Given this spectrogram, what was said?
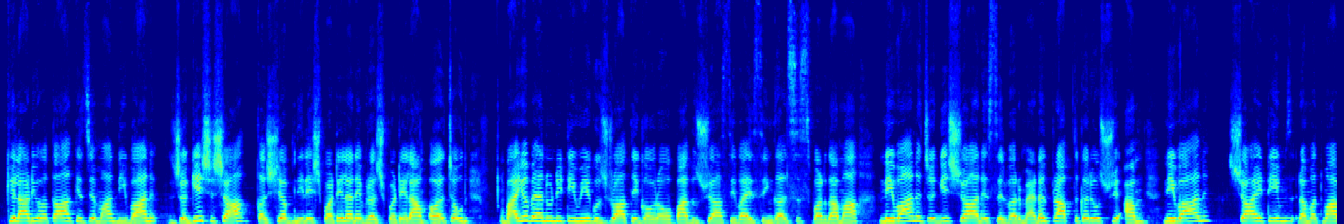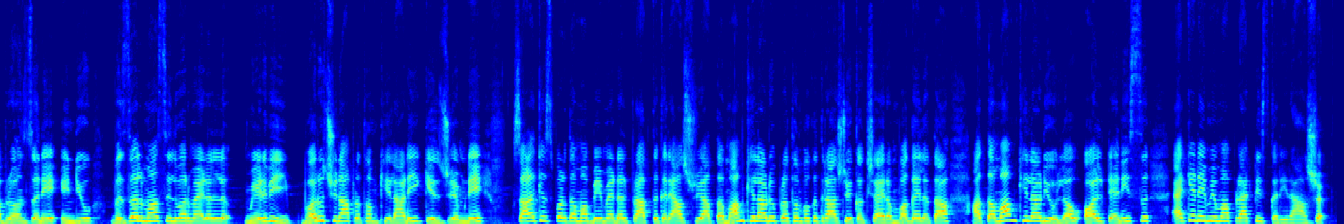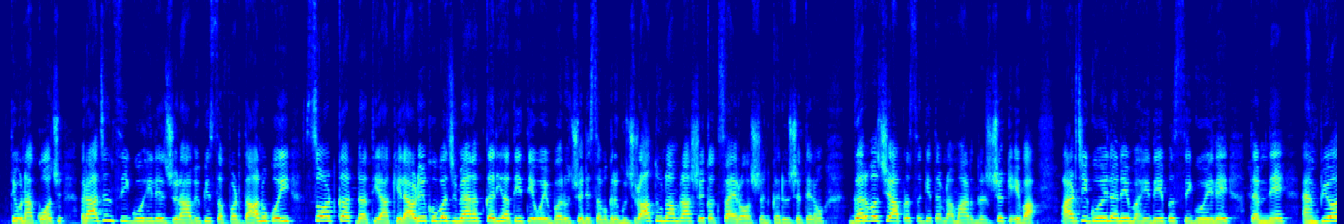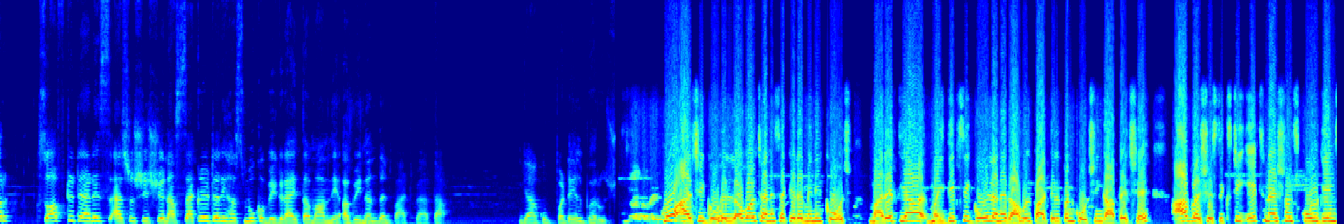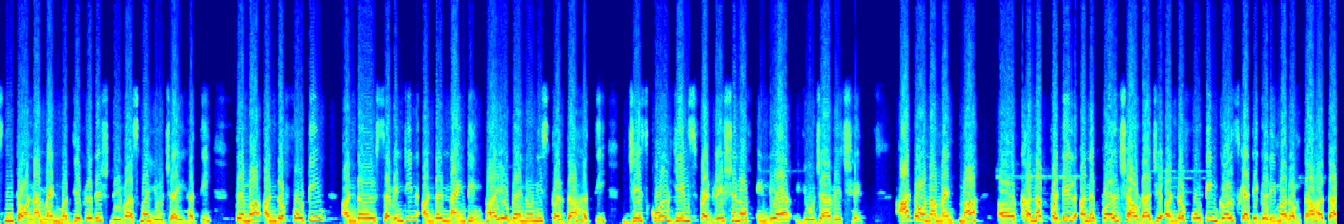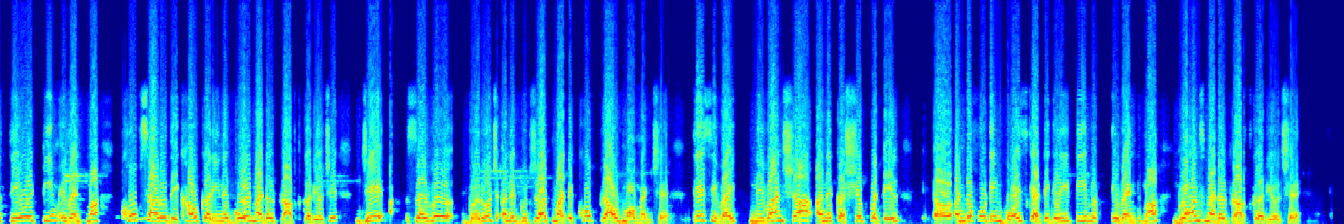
ખેલાડીઓ હતા કે જેમાં નિવાન જગેશ શાહ, કશ્યપ, નિલેશ પટેલ અને વ્રજ પટેલ, આમ અ ચૌદ ભાઈઓ બહેનોની ટીમે ગુજરાતને ગૌરવ અપાવ્યું છે. આ સિવાય સિંગલ્સ સ્પર્ધામાં નિવાન જગીશ શાહ અને સિલ્વર મેડલ પ્રાપ્ત કર્યો છે. આમ નિવાન શાહે ટીમ રમતમાં બ્રોન્ઝ અને ઇન્ડિવિઝ્યુઅલમાં સિલ્વર મેડલ મેળવી ભરૂચના પ્રથમ ખેલાડી કે જેમને શાળકીય સ્પર્ધામાં બે મેડલ પ્રાપ્ત કર્યા છે. આ તમામ ખેલાડીઓ પ્રથમ વખત રાષ્ટ્રીય કક્ષાએ રમવા ગયેલ હતા. આ તમામ ખેલાડીઓ લવ ઓલ ટેનિસ એકેડેમીમાં પ્રેક્ટિસ કરી રહ્યા છે. તેઓના કોચ રાજનસિંહ ગોહિલે જણાવ્યું કે સફળતાનું કોઈ શોર્ટકટ નથી. આ ખેલાડીઓએ ખૂબ જ મહેનત કરી હતી. તેઓએ ભરૂચ અને સમગ્ર ગુજરાતનું નામ રાષ્ટ્રીય કક્ષાએ રોશન કર્યું છે. તેનો ગર્વ છે આ પ્રસંગે તેમના માર્ગદર્શક એવા આરજી ગોહિલ અને મહિદેવસિંહ ગોહિલે તેમને એમ્પ્યોર સોફ્ટ ટેનિસ એસોસિએશનના સેક્રેટરી હસમુખ વેગડાએ તમામને અભિનંદન પાઠવ્યા હતા. યાકુબ પટેલ ભરૂચ. હું Archi Gohil love all tennis એકેડેમીની coach મારે ત્યાં મહીદીપસિંહ ગોહિલ અને રાહુલ પાટીલ પણ કોચિંગ આપે છે. આ વર્ષે સિક્સટી એટ નેશનલ સ્કૂલ ગેમ્સની ટુર્નામેન્ટ મધ્યપ્રદેશ દેવાસમાં યોજાઈ હતી. તેમાં under fourteen under seventeen under nineteen ભાઈઓ બહેનોની સ્પર્ધા હતી, જે school games federation of India યોજાવે છે. આ ટુર્નામેન્ટમાં ખનક પટેલ અને પલ ચાવડા જે અંડર ફોર્ટીન ગર્લ્સ કેટેગરીમાં રમતા હતા, તેઓએ ટીમ ઇવેન્ટમાં ખૂબ સારો દેખાવ કરીને ગોલ્ડ મેડલ પ્રાપ્ત કર્યો છે, જે સર્વ ભરૂચ અને ગુજરાત માટે ખૂબ પ્રાઉડ મોમેન્ટ છે. તે સિવાય નિવાન શાહ અને Kashyap Patel under fourteen boys category team ઇવેન્ટમાં બ્રોન્ઝ મેડલ પ્રાપ્ત કર્યો છે.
